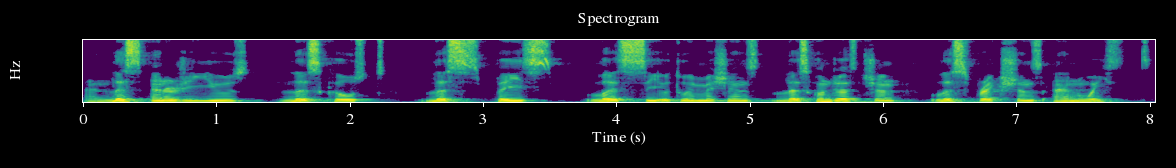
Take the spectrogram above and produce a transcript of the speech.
and less energy use, less cost, less space, less CO2 emissions, less congestion, less frictions and waste.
